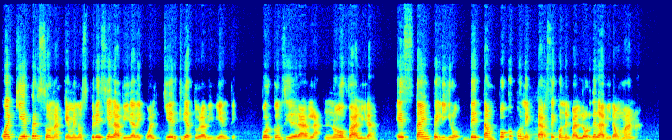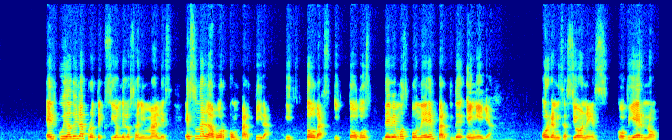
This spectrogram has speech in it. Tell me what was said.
Cualquier persona que menosprecie la vida de cualquier criatura viviente por considerarla no válida, está en peligro de tampoco conectarse con el valor de la vida humana. El cuidado y la protección de los animales es una labor compartida y todas y todos debemos poner en partido en ella organizaciones, gobierno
